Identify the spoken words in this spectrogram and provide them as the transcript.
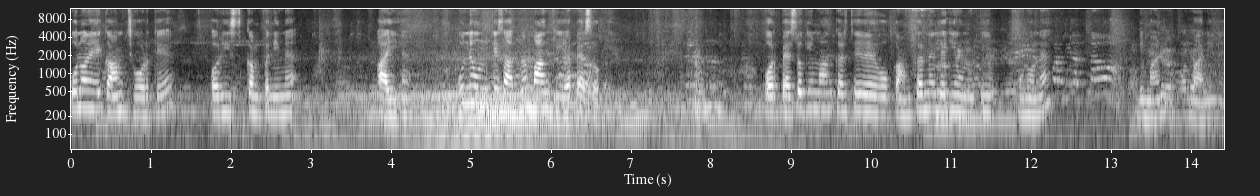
उन्होंने ये काम छोड़ के और इस कंपनी में आई हैं। उन्हें उनके साथ में मांग की है पैसों की। और पैसों की मांग करते हुए वो काम करने लगी उनकी उन्होंने डिमांड मानी नहीं।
